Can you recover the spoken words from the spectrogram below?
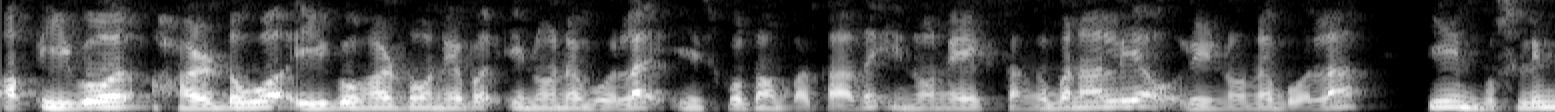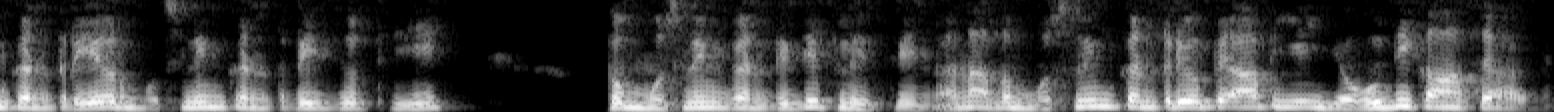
अब ईगो हर्ट हुआ, ईगो हर्ट होने पर इन्होंने बोला, इसको तो हम बता दें, इन्होंने एक संघ बना लिया और इन्होंने बोला कि मुस्लिम कंट्री है और मुस्लिम कंट्री जो थी तो मुस्लिम कंट्री थी फिलिस्तीन, है ना? तो मुस्लिम कंट्रियों पे आप ये यहूदी कहाँ से आ गए?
